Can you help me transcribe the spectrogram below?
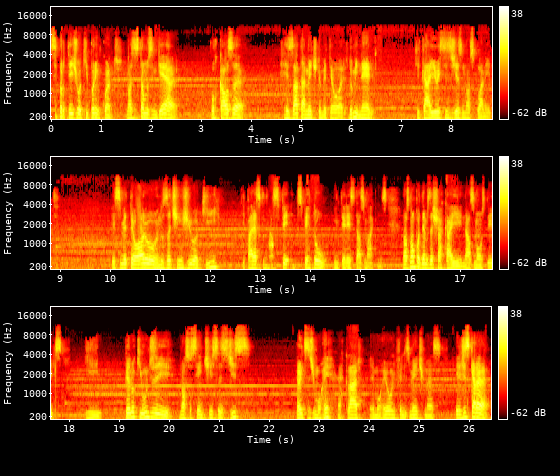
se protejam aqui por enquanto. Nós estamos em guerra por causa exatamente do meteoro, do minério que caiu esses dias no nosso planeta. Esse meteoro nos atingiu aqui e parece que desper despertou o interesse das máquinas. Nós não podemos deixar cair nas mãos deles. E pelo que um de nossos cientistas disse, antes de morrer, é claro, ele morreu infelizmente, mas ele disse que era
